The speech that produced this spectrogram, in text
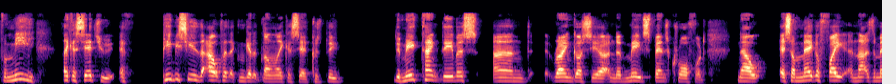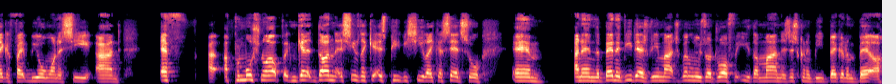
for me, like I said to you, if PBC is the outfit that can get it done, like I said, because they they made Tank Davis and Ryan Garcia, and they've made Spence Crawford. Now it's a mega fight, and that is the mega fight we all want to see. And if a, a, promotional outfit can get it done, it seems like it is PBC, like I said. So, um, and then the Benavidez rematch, win, lose or draw for either man, is just going to be bigger and better.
